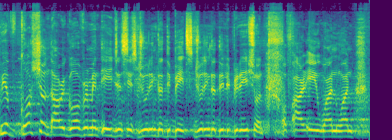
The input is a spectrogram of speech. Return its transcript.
We have cautioned our government agencies during the debates, during the deliberation of RA 11900.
